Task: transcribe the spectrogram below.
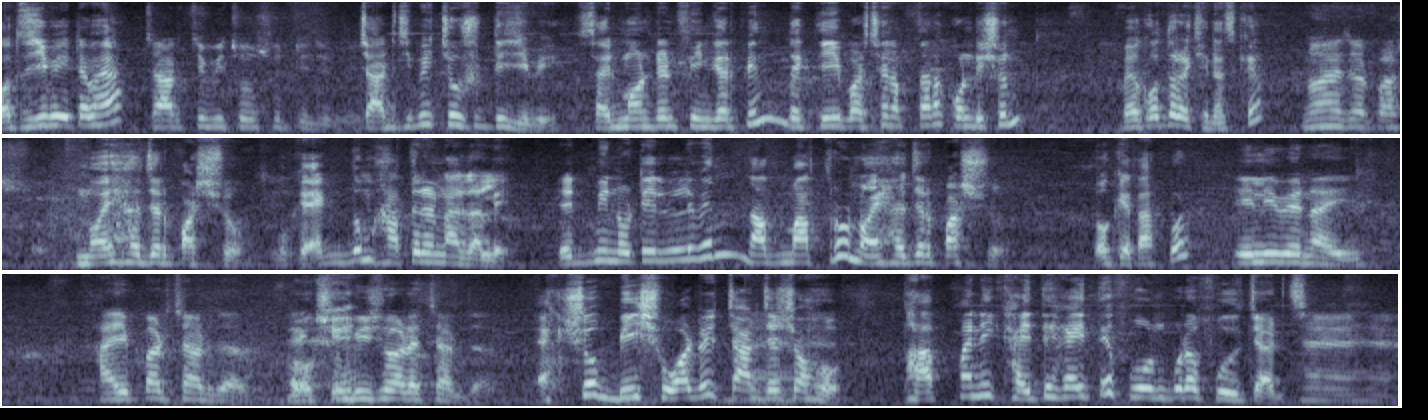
কত জিবি এটা ভাইয়া? চার জিবি চৌষট্টি জিবি চার জিবি চৌষট্টি জিবি সাইড মাউন্টেন ফিঙ্গারপ্রিন্ট দেখতেই পাচ্ছেন আপনারা কন্ডিশন ভাই কত রাখছেন আজকে? নয় হাজার পাঁচশো। নয় হাজার পাঁচশো। ওকে একদম হাতের নাগালে। রেডমি নোট ইলেভেন মাত্র নয় হাজার পাঁচশো। ওকে তারপর? ইলেভেন আই হাইপার চার্জার একশো বিশ ওয়ারের চার্জার একশো বিশ ওয়াটের চার্জার সহ। ভাত পানি খাইতে খাইতে ফোন পুরো ফুল চার্জ হ্যাঁ হ্যাঁ।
